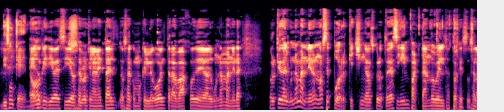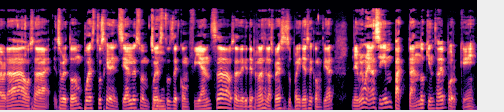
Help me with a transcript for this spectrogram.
Dicen que no. Es lo que te iba a decir, o sea, porque la neta, el- o sea, como que luego el trabajo de alguna manera, porque de alguna manera, no sé por qué chingados, pero todavía sigue impactando ver el tatuajes. O sea, la verdad, o sea, sobre todo en puestos gerenciales o en Sí. puestos de confianza, o sea, de, de personas en las cuales se supone que tienes que confiar, de alguna manera sigue impactando, quién sabe por qué.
